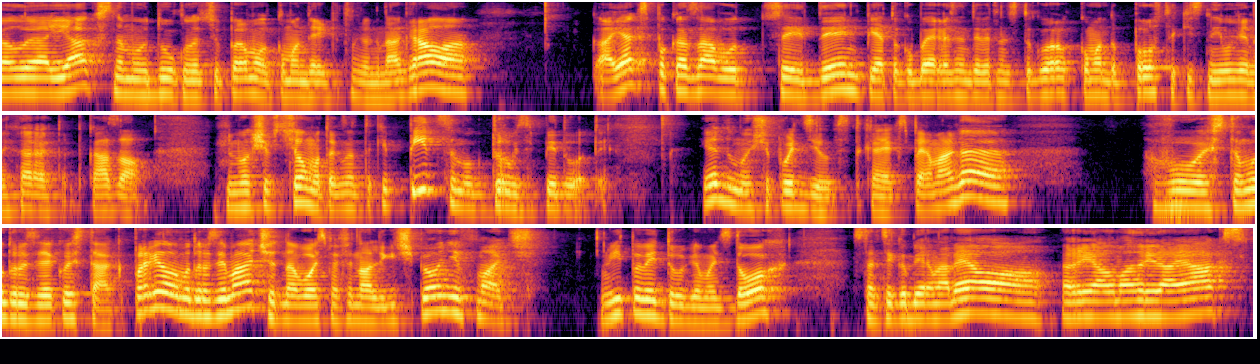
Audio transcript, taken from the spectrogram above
але Аякс, на мою думку, на цю перемогу команда Рікетинга награла. Аякс показав у цей день, 5 березня 2019 року, команда просто якийсь неймовірний характер показала. Тому якщо в цьому так знаєте, такий підсумок, друзі, підводи, я думаю, що поділ все-таки Аякс перемагає. Ось, тому, друзі, якось так. Провели друзі, матч, 1-8 фінал Ліги Чемпіонів, матч. Відповідь, другий матч з двох. Сантьяго Бернабео, Реал Мадрид Аякс.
